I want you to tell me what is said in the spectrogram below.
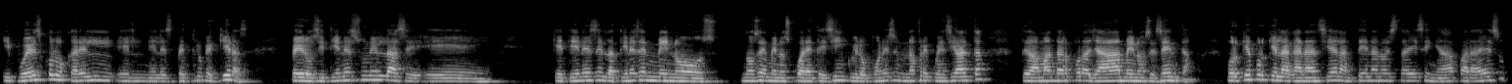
y puedes colocar el, el, espectro que quieras, pero si tienes un enlace eh, que tienes, la tienes en menos no sé, menos 45 y lo pones en una frecuencia alta, te va a mandar por allá a menos 60. ¿Por qué? Porque la ganancia de la antena no está diseñada para eso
